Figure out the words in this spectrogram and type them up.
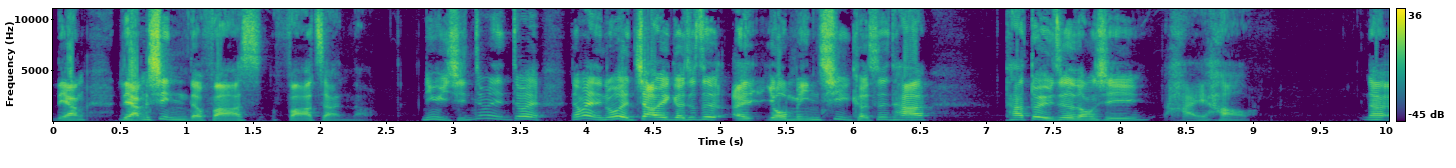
良良性的发发展呐。你与其对对，另外你如果叫一个就是呃有名气，可是他他对于这个东西还好，那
